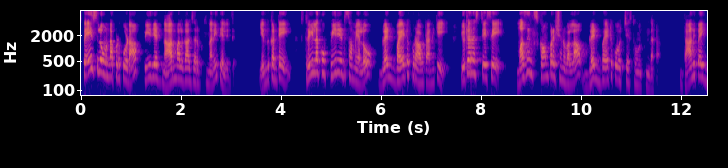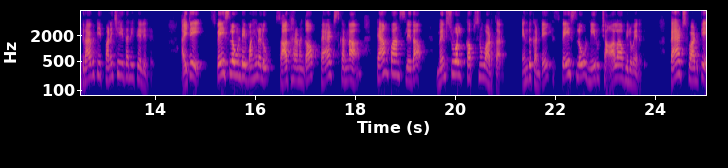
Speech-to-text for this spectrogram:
స్పేస్లో ఉన్నప్పుడు కూడా పీరియడ్ నార్మల్గా జరుగుతుందని తేలింది. ఎందుకంటే స్త్రీలకు పీరియడ్ సమయంలో బ్లడ్ బయటకు రావడానికి యుటరస్ చేసే మజిల్స్ కాంప్రెషన్ వల్ల బ్లడ్ బయటకు వచ్చేస్తూ ఉంటుందట దానిపై గ్రావిటీ పనిచేయదని తేలింది. అయితే స్పేస్లో ఉండే మహిళలు సాధారణంగా ప్యాడ్స్ కన్నా ట్యాంపాన్స్ లేదా మెన్స్ట్రువల్ కప్స్ను వాడతారు. ఎందుకంటే స్పేస్లో నీరు చాలా విలువైనది. ప్యాడ్స్ వాడితే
